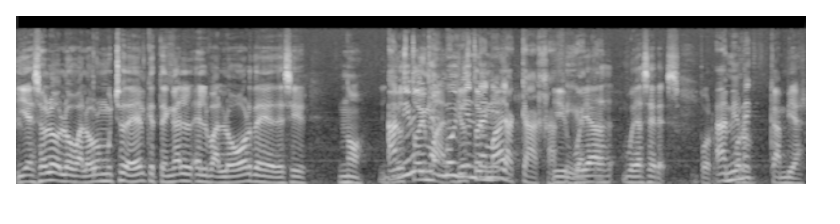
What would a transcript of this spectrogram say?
Y eso lo, lo valoro mucho de él, que tenga el, el valor de decir, no, yo estoy mal, yo estoy Dani mal La Caja, y voy a, voy a hacer eso, por, A mí por me- cambiar.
